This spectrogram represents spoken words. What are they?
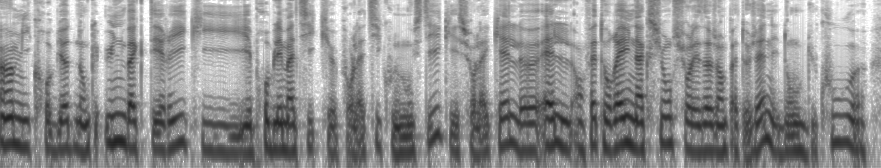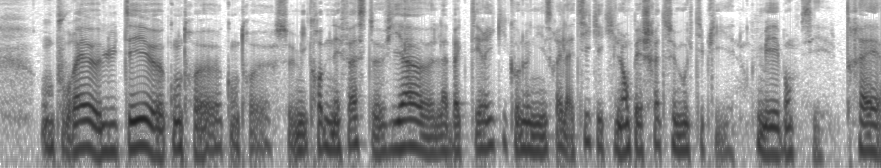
un microbiote, donc une bactérie qui est problématique pour la tique ou le moustique et sur laquelle elle, en fait, aurait une action sur les agents pathogènes et donc du coup, on pourrait euh, lutter euh, contre, contre ce microbe néfaste via euh, la bactérie qui coloniserait la tique et qui l'empêcherait de se multiplier. mais bon, c'est très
